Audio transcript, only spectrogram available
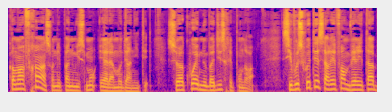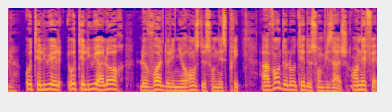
comme un frein à son épanouissement et à la modernité. Ce à quoi Ibn Badis répondra. Si vous souhaitez sa réforme véritable, ôtez-lui ôtez alors le voile de l'ignorance de son esprit, avant de l'ôter de son visage. En effet,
